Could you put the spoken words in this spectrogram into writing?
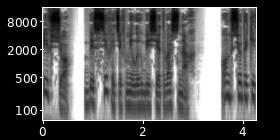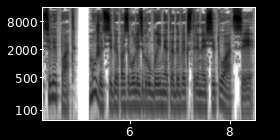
И все, без всех этих милых бесед во снах. Он все-таки телепат, может себе позволить грубые методы в экстренной ситуации.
